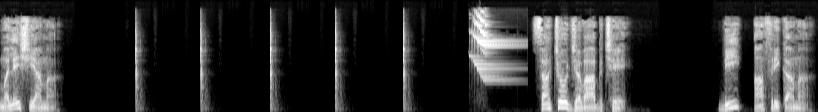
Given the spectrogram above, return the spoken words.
મલેશિયામાં. સાચો જવાબ છે. બી, આફ્રિકામાં.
